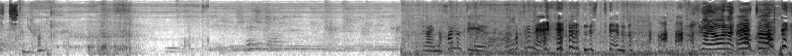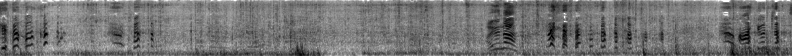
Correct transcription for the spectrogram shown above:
Идэж шин нөхөө. Яа, нохонуудын нь амар нэртэй юм ба. Алга яваарай. Байж байгаа. Аюуна. Аа, юу лаач.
